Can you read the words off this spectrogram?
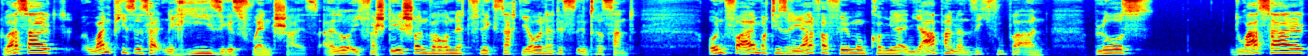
du hast halt, One Piece ist halt ein riesiges Franchise. Also ich verstehe schon, warum Netflix sagt, jo, das ist interessant. Und vor allem auch diese Realverfilmungen kommen ja in Japan an sich super an. Bloß, du hast halt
